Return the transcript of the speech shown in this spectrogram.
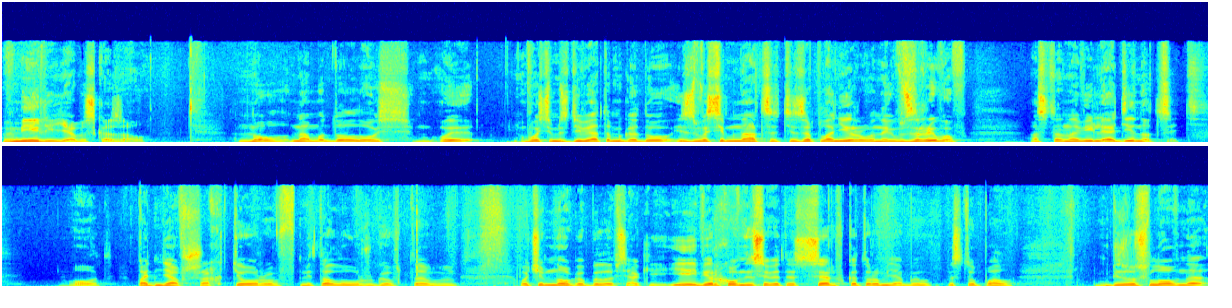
в мире, я бы сказал. Но нам удалось. Мы в 1989 году из 18 запланированных взрывов остановили 11. Вот. Подняв шахтеров, металлургов, там очень много было всяких. И Верховный Совет СССР, в котором я был, выступал, безусловно,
